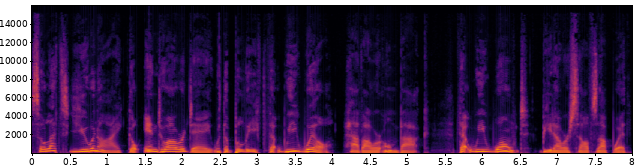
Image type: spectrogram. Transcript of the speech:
So let's you and I go into our day with a belief that we will have our own back, that we won't beat ourselves up with.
